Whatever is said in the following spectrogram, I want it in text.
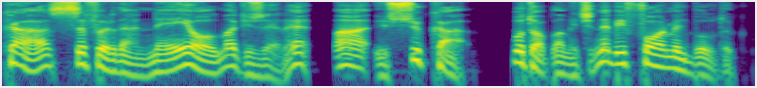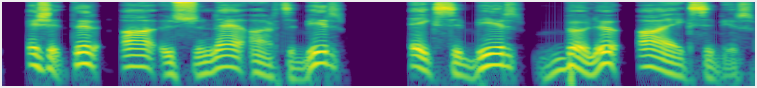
k, sıfırdan n'ye olmak üzere a üssü k. Bu toplam içinde bir formül bulduk. Eşittir a üssü n artı 1, eksi 1 bölü a eksi 1.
